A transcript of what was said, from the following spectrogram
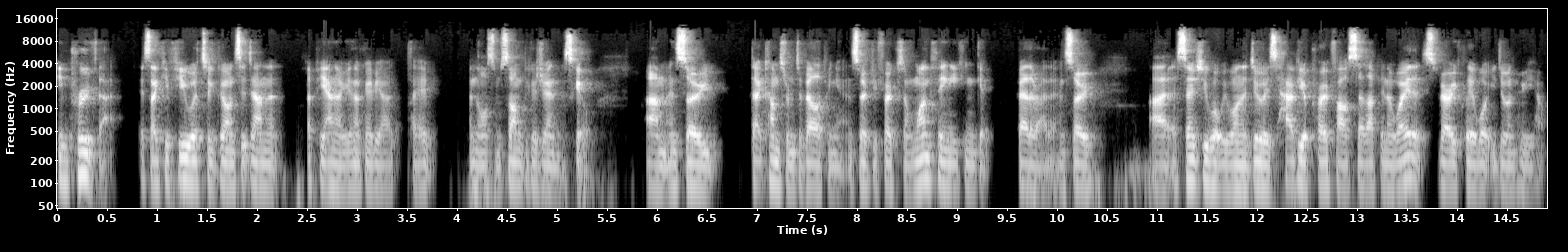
improve that. It's like if you were to go and sit down at a piano, you're not going to be able to play an awesome song because you don't have the skill. Um, and so that comes from developing it. And so if you focus on one thing, you can get better at it. And so uh, essentially what we want to do is have your profile set up in a way that's very clear what you do and who you help.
